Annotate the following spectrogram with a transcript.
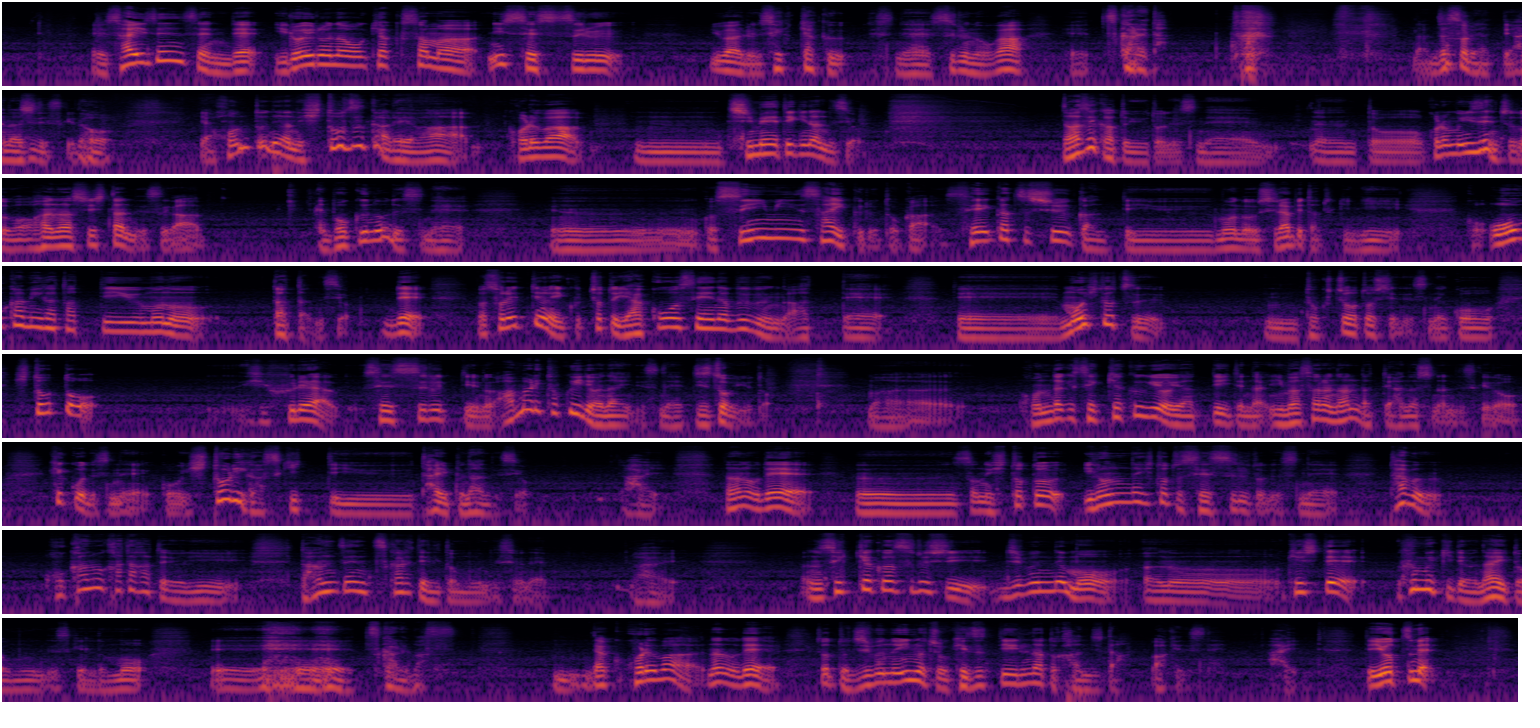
最前線でいろいろなお客様に接するいわゆる接客ですねするのが、えー、疲れた なんじゃそれやって話ですけどいや本当にあの人疲れはこれはうん致命的なんですよ。なぜかというとですね、うんとこれも以前ちょっとお話ししたんですが僕のですねうんこう睡眠サイクルとか生活習慣っていうものを調べた時にこう狼型っていうものだったんですよで、まあ、それっていうのはちょっと夜行性な部分があってでもう一つ、うん、特徴としてですねこう人と触れ合う接するっていうのがあまり得意ではないんですね実を言うと。まあこんだけ接客業やっていてな今更なんだって話なんですけど結構ですねこう一人が好きっていうタイプなんですよ。はい、なのでうーんその人といろんな人と接するとですね多分他の方々より断然疲れてると思うんですよね。はい、あの接客はするし自分でも、あの決して不向きではないと思うんですけれども、えー、疲れます。うん、だこれはなのでちょっと自分の命を削っているなと感じたわけですね。はい、で4つ目、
